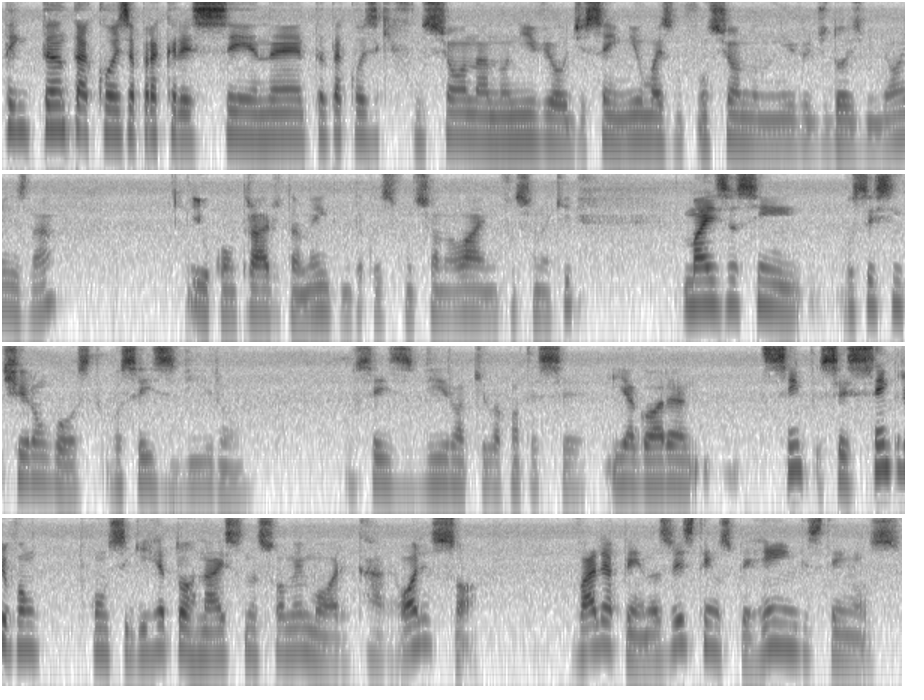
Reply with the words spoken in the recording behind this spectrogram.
Tem tanta coisa para crescer, né? Tanta coisa que funciona no nível de 100 mil, mas não funciona no nível de 2 milhões, né? E o contrário também, muita coisa funciona lá e não funciona aqui. Mas assim, vocês sentiram gosto, vocês viram, vocês viram aquilo acontecer. E agora sempre, vocês sempre vão conseguir retornar isso na sua memória. Cara, olha só, vale a pena. Às vezes tem os perrengues, tem os.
